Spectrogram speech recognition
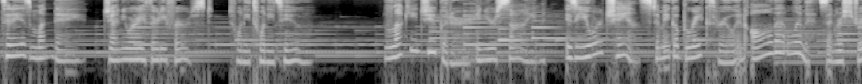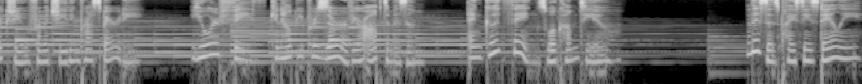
Today is Monday, January 31st, 2022. Lucky Jupiter in your sign is your chance to make a breakthrough in all that limits and restricts you from achieving prosperity. Your faith can help you preserve your optimism, and good things will come to you. This is Pisces Daily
